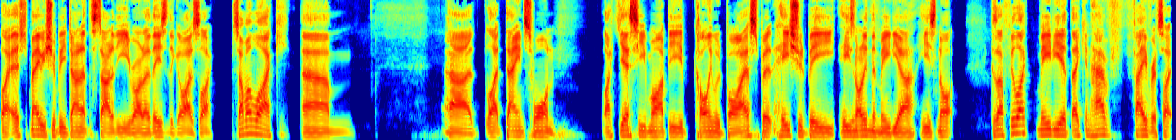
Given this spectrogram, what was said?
Like it maybe should be done at the start of the year, right? These are the guys like someone like um uh like Dane Swan. Like yes, he might be Collingwood biased, but he should be he's not in the media. He's not because I feel like media they can have favorites. Like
